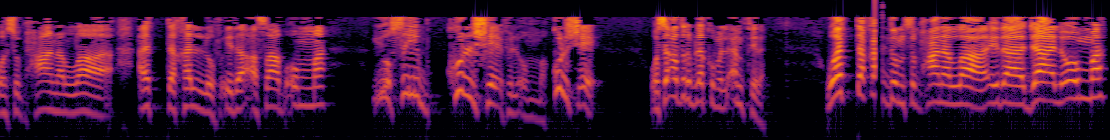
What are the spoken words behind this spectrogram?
وسبحان الله التخلف إذا أصاب أمة يصيب كل شيء في الأمة كل شيء. وسأضرب لكم الأمثلة. والتقدم سبحان الله إذا جاء الأمة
